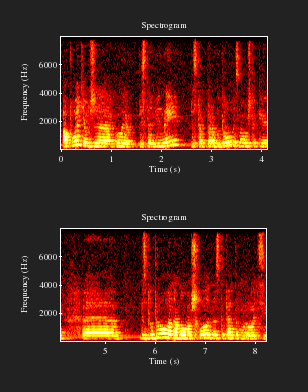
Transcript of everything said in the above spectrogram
а потім, вже коли після війни, після перебудови, знову ж таки, е, збудована нова школа в 95-му році.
